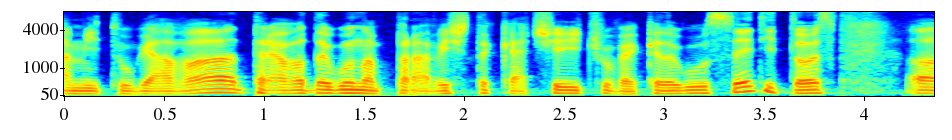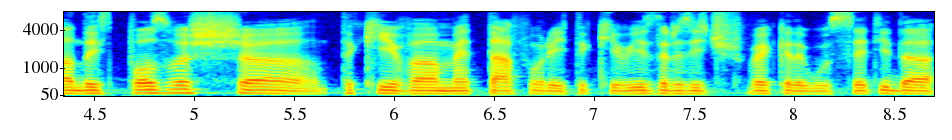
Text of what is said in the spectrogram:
Ами тогава трябва да го направиш така, че и човека да го усети. Тоест а, да използваш а, такива метафори, такива изрази, че човека да го усети. Да,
